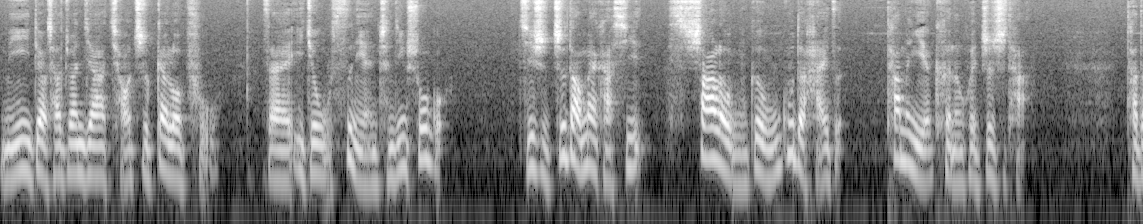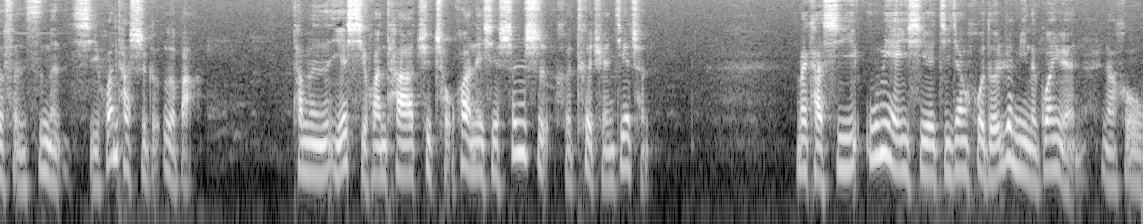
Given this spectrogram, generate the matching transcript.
民意调查专家乔治·盖洛普在一九五四年曾经说过。即使知道麦卡锡杀了五个无辜的孩子，他们也可能会支持他。他的粉丝们喜欢他是个恶霸，他们也喜欢他去丑化那些绅士和特权阶层。麦卡锡污蔑一些即将获得任命的官员，然后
